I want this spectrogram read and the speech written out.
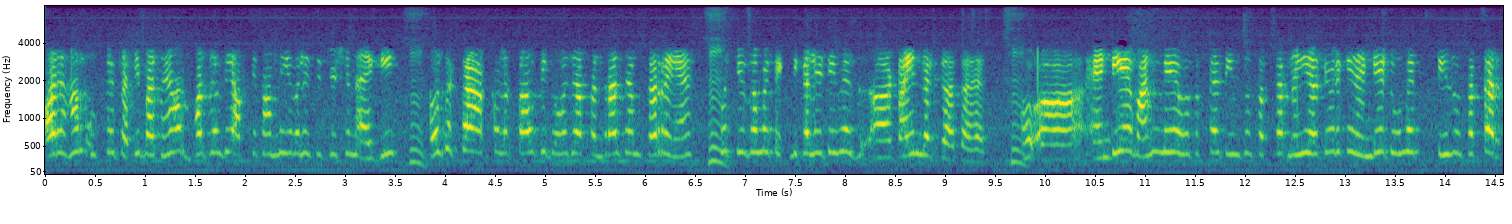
और हम उससे प्रतिबद्ध हैं और बहुत जल्दी आपके सामने ये वाली सिचुएशन आएगी। हो सकता है आपको लगता हो कि 2015 से हम कर रहे हैं कुछ चीज़ों में टेक्निकलिटी में टाइम लग जाता है। एनडीए वन में हो सकता है 370 नहीं हटी लेकिन एनडीए टू में 370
